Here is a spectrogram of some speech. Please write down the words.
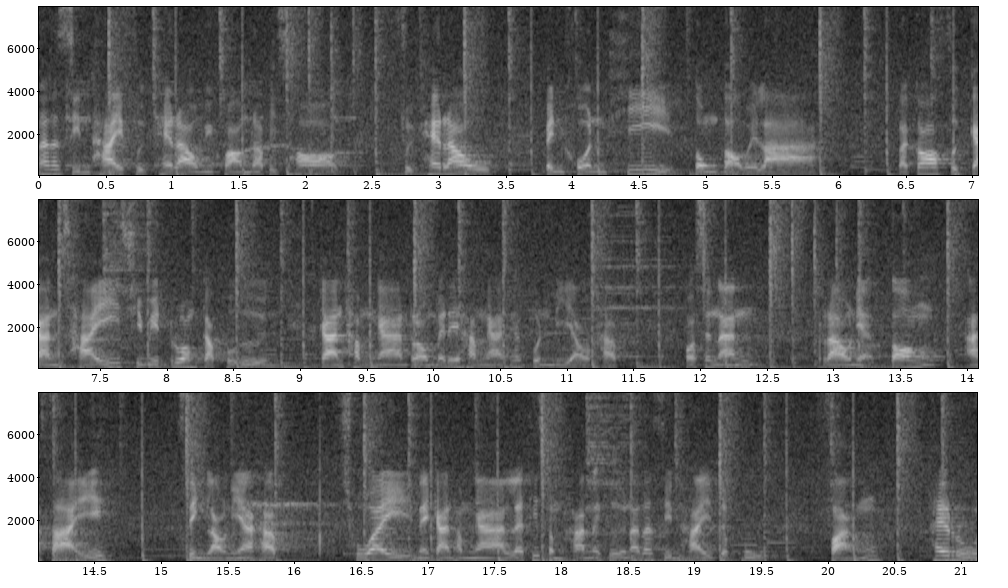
นาฏศิลป์ไทยฝึกให้เรามีความรับผิดชอบ ฝึกให้เราเป็นคนที่ตรงต่อเวลา แล้วก็ฝึกการใช้ชีวิตร่วมกับผู้อื่น การทำงานเราไม่ได้ทำงานแค่คนเดียวครับ เพราะฉะนั้นเราเนี่ยต้องอาศัยสิ่งเหล่านี้ครับ ช่วยในการทำงานและที่สำคัญก็คือนาฏศิลป์ไทยจะปลูกฝังให้รู้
